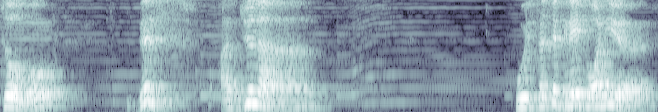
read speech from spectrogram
So, this Arjuna, who is such a great warrior,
